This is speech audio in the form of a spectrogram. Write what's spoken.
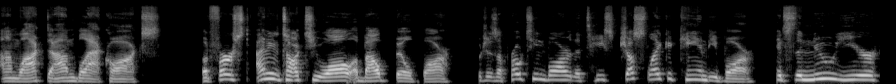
on Locked On Blackhawks. But first, I need to talk to you all about Built Bar, which is a protein bar that tastes just like a candy bar. It's the new year,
